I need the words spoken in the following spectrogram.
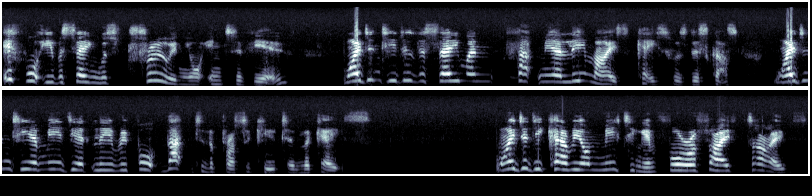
If what he was saying was true in your interview, why didn't he do the same when Fatmir Limaj's case was discussed? Why didn't he immediately report that to the prosecutor in the case? Why did he carry on meeting him four or five times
